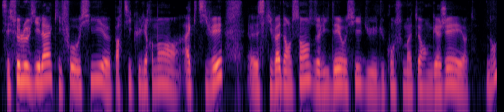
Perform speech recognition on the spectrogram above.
ce levier-là qu'il faut aussi euh, particulièrement activer, euh, ce qui va dans le sens de l'idée aussi du, consommateur engagé et autres. Non.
